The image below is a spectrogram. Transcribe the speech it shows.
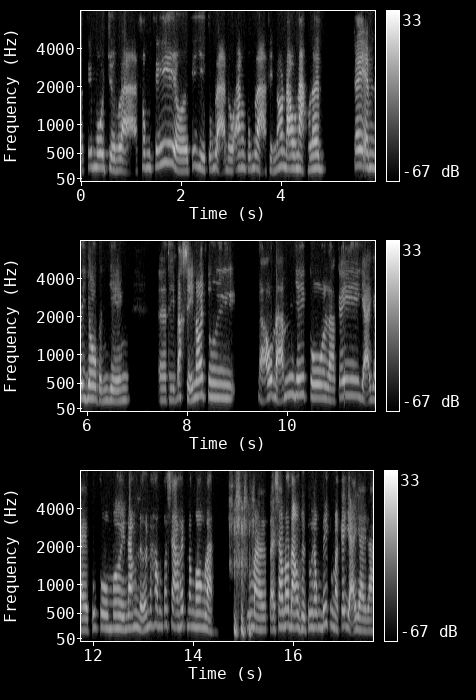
uh, cái môi trường lạ không khí rồi cái gì cũng lạ đồ ăn cũng lạ thì nó đau nặng lên. Cái em đi vô bệnh viện uh, thì bác sĩ nói tôi bảo đảm với cô là cái dạ dày của cô 10 năm nữa nó không có sao hết nó ngon lành. Nhưng mà tại sao nó đau thì tôi không biết mà cái dạ dày là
